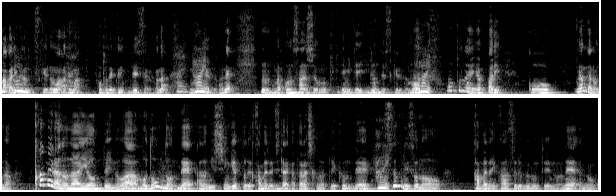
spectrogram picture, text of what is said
ばかりなんですけれども、あと、まあフォトテクニックデジタルかな、はい。うんみたいなのがね、うん。まあ、この3種を持ってきてみているんですけれども、はい。本当ねやっぱりこうなんだろうな。カメラの内容っていうのはもうどんどんね、あの日進月歩でカメラ自体が新しくなっていくんで、はい。すぐにそのカメラに関する部分っていうのはねあの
